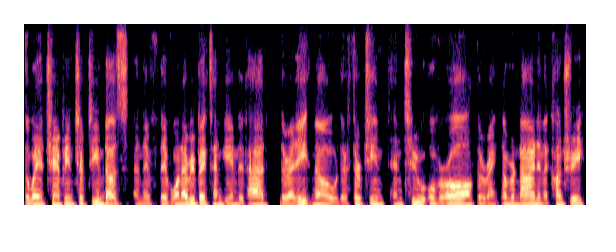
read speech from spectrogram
the way a championship team does. And they've they've won every Big Ten game they've had. They're at eight 0 They're 13 and two overall. They're ranked number nine in the country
